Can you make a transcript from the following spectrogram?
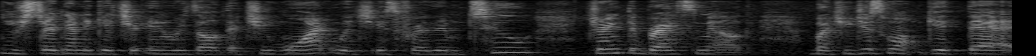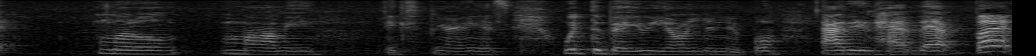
You're still going to get your end result that you want, which is for them to drink the breast milk, but you just won't get that little mommy experience with the baby on your nipple. I didn't have that, but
